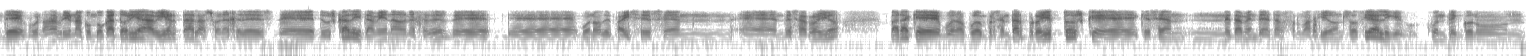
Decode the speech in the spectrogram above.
de bueno abrir una convocatoria abierta a las ONGs de, de Euskadi y también a ONGs de, de bueno de países en, en desarrollo para que bueno puedan presentar proyectos que, que sean netamente de transformación social y que cuenten con un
